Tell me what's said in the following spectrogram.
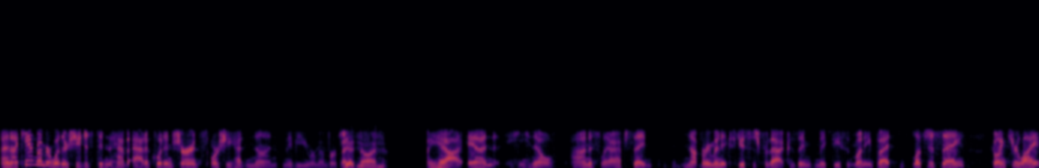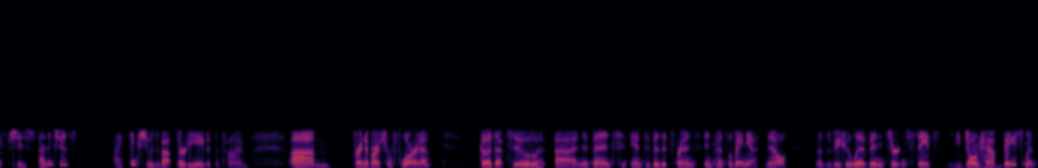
and I can't remember whether she just didn't have adequate insurance or she had none. Maybe you remember. But, she had none. Yeah, and you know, honestly, I have to say, not very many excuses for that because they make decent money. But let's just say, going through life, she's I think she's I think she was about 38 at the time. Um, friend of ours from Florida goes up to uh, an event and to visit friends in Pennsylvania. Now, those of you who live in certain states, you don't have basements.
